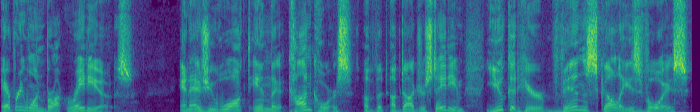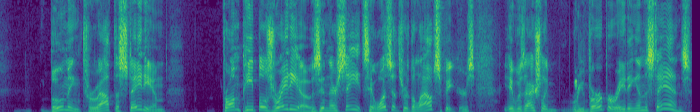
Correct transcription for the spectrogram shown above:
everyone brought radios. And as you walked in the concourse of the of Dodger Stadium, you could hear Vin Scully's voice booming throughout the stadium from people's radios in their seats. It wasn't through the loudspeakers, it was actually reverberating in the stands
